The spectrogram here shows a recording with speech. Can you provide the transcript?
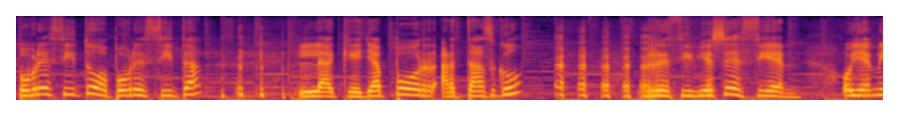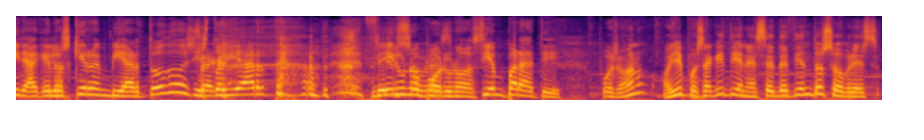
Pobrecito o pobrecita, la que ya por hartazgo recibiese 100. Oye, mira, que los quiero enviar todos y estoy harta de 100 ir uno por uno. 100 para ti. Pues bueno, oye, pues aquí tienes 700 sobres.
